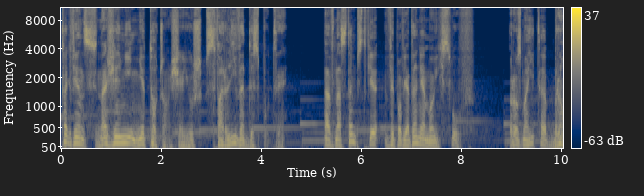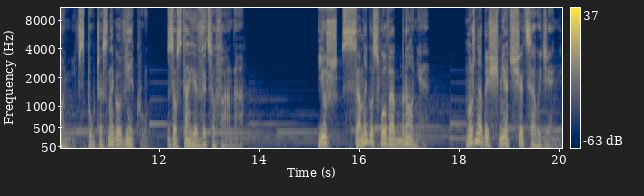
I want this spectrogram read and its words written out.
Tak więc na ziemi nie toczą się już swarliwe dysputy, a w następstwie wypowiadania moich słów rozmaita broń współczesnego wieku zostaje wycofana. Już z samego słowa bronie można by śmiać się cały dzień,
